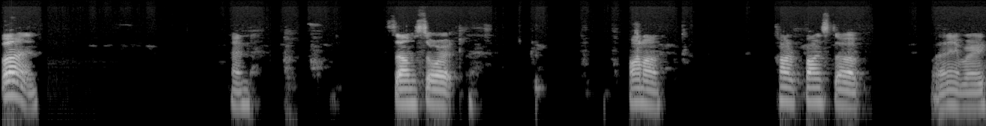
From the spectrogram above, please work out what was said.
fun. And some sort. Hold on. Kind of fun stuff. But anyway.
